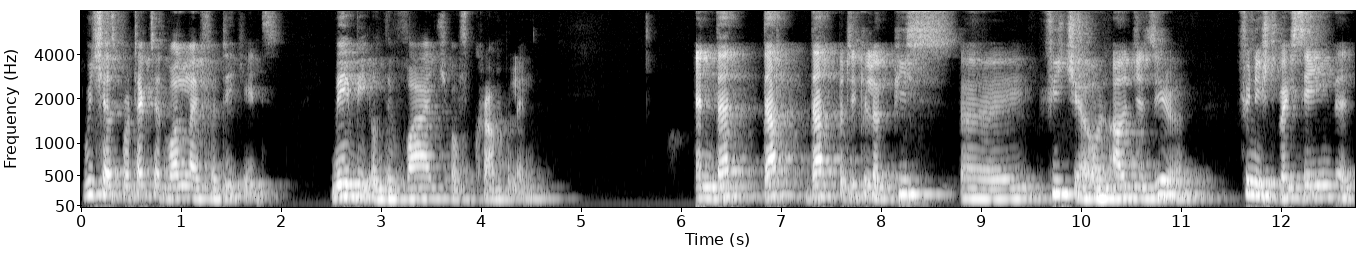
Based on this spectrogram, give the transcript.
which has protected wildlife for decades, may be on the verge of crumbling. And that, that, that particular piece, uh, feature on Al Jazeera, finished by saying that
